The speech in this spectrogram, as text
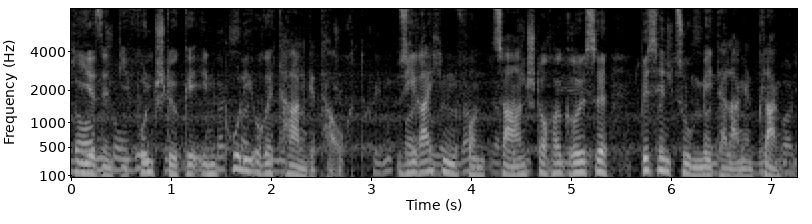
Hier sind die Fundstücke in Polyurethan getaucht. Sie reichen von Zahnstochergröße bis hin zu meterlangen Planken.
